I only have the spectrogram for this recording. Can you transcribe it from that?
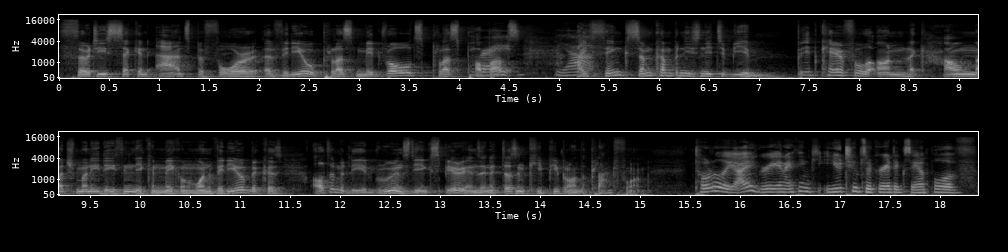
30 second ads before a video, plus mid rolls, plus pop ups. Right. Yeah. I think some companies need to be a bit careful on like how much money they think they can make on one video because ultimately it ruins the experience and it doesn't keep people on the platform. Totally, I agree. And I think YouTube's a great example of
